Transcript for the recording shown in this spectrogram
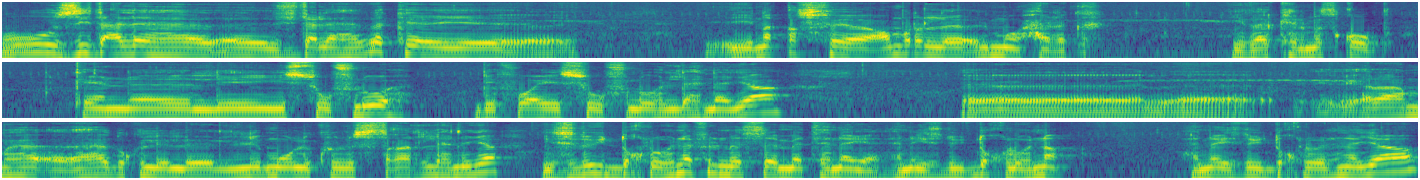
وزيد على ه- زيد على هذاك آه، ينقص في عمر المحرك. إذا كان مثقوب كان آه، اللي يسوفلوه دي فوا يسوفلوه لهنايا آه، راهم هذوك لي موليكول الصغار لهنايا يزيدوا يدخلوا هنا في المسامات هنايا. هنا يزيدوا يدخلوا هنا. هنا يزيدوا يدخلوا هنايا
